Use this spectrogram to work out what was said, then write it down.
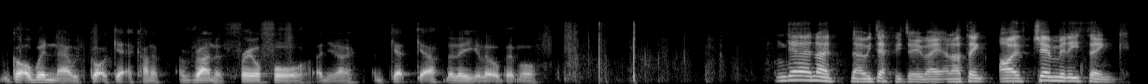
We've got to win now. We've got to get a kind of a run of three or four, and you know, and get get up the league a little bit more. Yeah, no, no, we definitely do, mate. And I think I generally think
